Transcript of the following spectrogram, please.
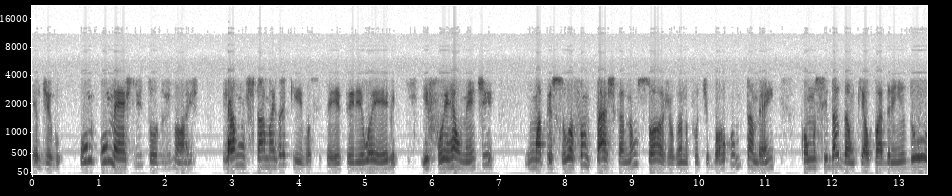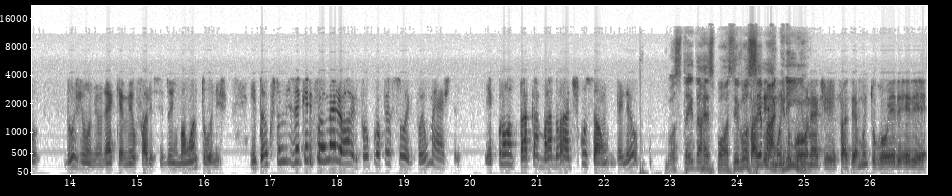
eu digo, o, o mestre de todos nós já não está mais aqui. Você se referiu a ele e foi realmente uma pessoa fantástica, não só jogando futebol, como também como cidadão, que é o padrinho do, do Júnior, né, que é meu falecido irmão Antunes. Então eu costumo dizer que ele foi o melhor, ele foi o professor, ele foi o mestre. E pronto, está acabado a discussão, entendeu? Gostei da resposta. E você, fazia magrinho? Muito gol, né, de fazer muito gol. Ele, ele,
